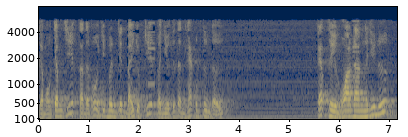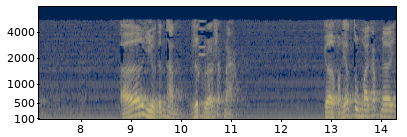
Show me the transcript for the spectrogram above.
gần 100 chiếc, tại thành phố Hồ Chí Minh trên 70 chiếc và nhiều tỉnh thành khác cũng tương tự. Các thuyền hoa đăng ở dưới nước, ở nhiều tỉnh thành rực rỡ sắc màu cờ Phật giáo tung bay khắp nơi,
